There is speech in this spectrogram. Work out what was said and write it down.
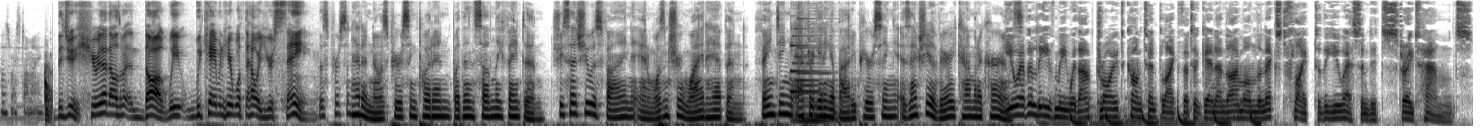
That was my stomach. Did you hear that? That was my dog. We we came in here. What the hell are you're saying? This person had a nose piercing put in, but then suddenly fainted. She said she was fine and wasn't sure why it happened. Fainting after getting a body piercing is actually a very common occurrence. You ever leave me without droid content like that again and I'm on the next flight to the US and it's straight hands.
